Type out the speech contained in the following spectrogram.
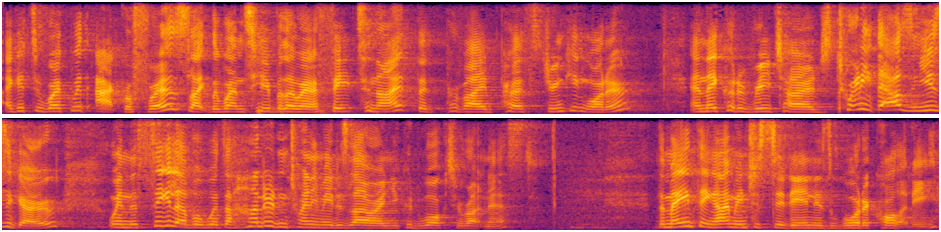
I get to work with aquifers, like the ones here below our feet tonight, that provide Perth's drinking water. And they could have recharged 20,000 years ago when the sea level was 120 metres lower and you could walk to Rottnest. The main thing I'm interested in is water quality.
